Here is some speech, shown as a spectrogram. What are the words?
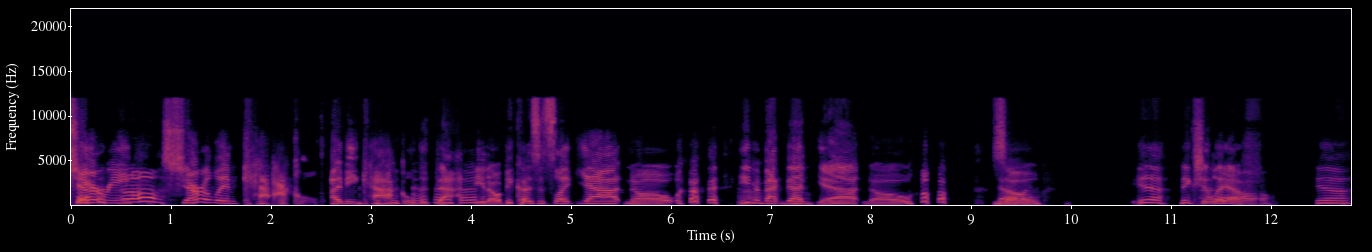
Sherry, oh. Sherrilyn cackled. I mean, cackled at that, you know, because it's like, yeah, no. Even back then, yeah, no. so Yeah, makes you laugh. all. Yeah.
